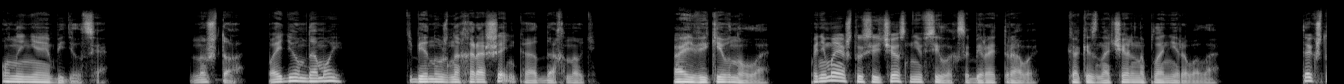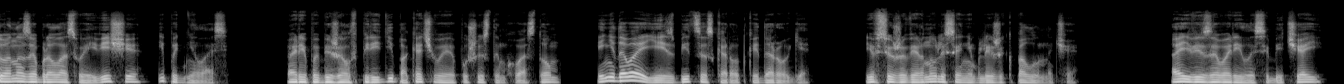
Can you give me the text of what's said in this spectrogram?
он и не обиделся. «Ну что, пойдем домой? Тебе нужно хорошенько отдохнуть». Айви кивнула, понимая, что сейчас не в силах собирать травы, как изначально планировала. Так что она забрала свои вещи и поднялась. Ари побежал впереди, покачивая пушистым хвостом и не давая ей сбиться с короткой дороги. И все же вернулись они ближе к полуночи. Айви заварила себе чай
